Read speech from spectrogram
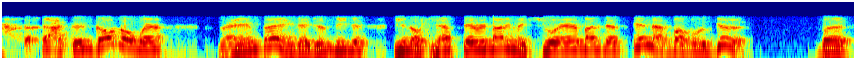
I couldn't go nowhere. Same thing. They just need to, you know, test everybody, make sure everybody that's in that bubble is good. But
